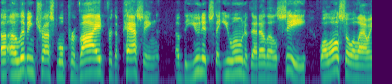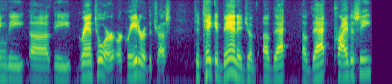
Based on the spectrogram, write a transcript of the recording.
uh, a living trust will provide for the passing of the units that you own of that LLC while also allowing the uh, the grantor or creator of the trust to take advantage of, of that of that privacy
